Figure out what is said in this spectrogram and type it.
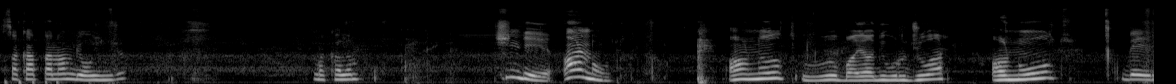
sakatlanan bir oyuncu. Bakalım. Şimdi Arnold. Arnold ıı, bayağı bir vurucu var. Arnold. Değil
